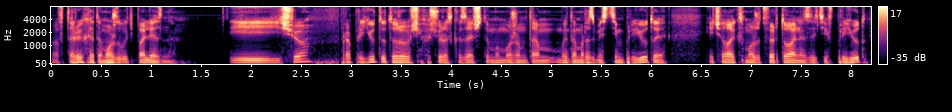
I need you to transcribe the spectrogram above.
Во-вторых, это может быть полезно. И еще про приюты тоже очень хочу рассказать, что мы можем там, мы там разместим приюты, и человек сможет виртуально зайти в приют,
